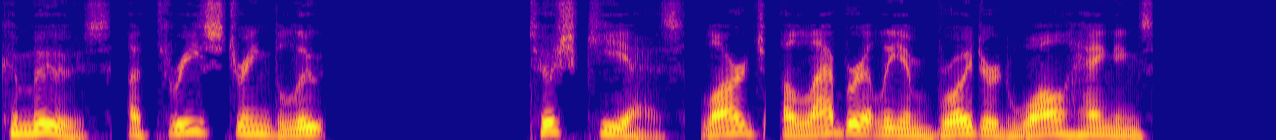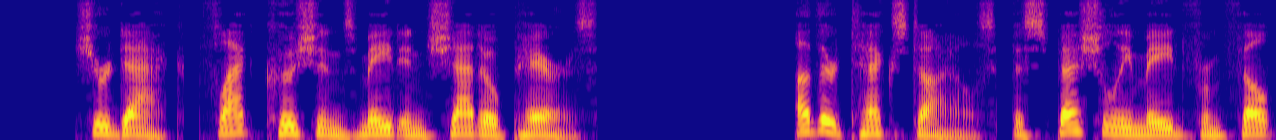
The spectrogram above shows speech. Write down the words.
Komuz, a three-stringed lute Tush large, elaborately embroidered wall hangings Shyrdak, flat cushions made in shadow pairs Other textiles, especially made from felt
